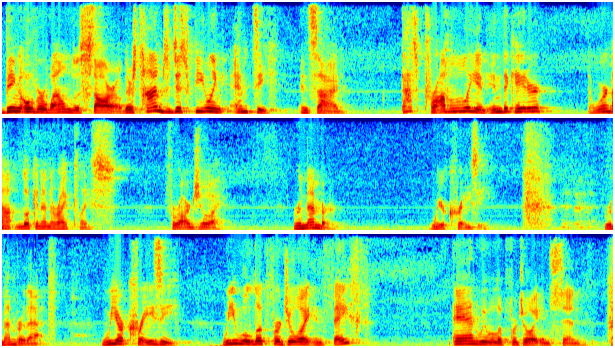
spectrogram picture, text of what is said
being overwhelmed with sorrow. There's times of just feeling empty inside. That's probably an indicator that we're not looking in the right place for our joy. Remember, we're crazy. Remember that. We are crazy. We will look for joy in faith and we will look for joy in sin.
